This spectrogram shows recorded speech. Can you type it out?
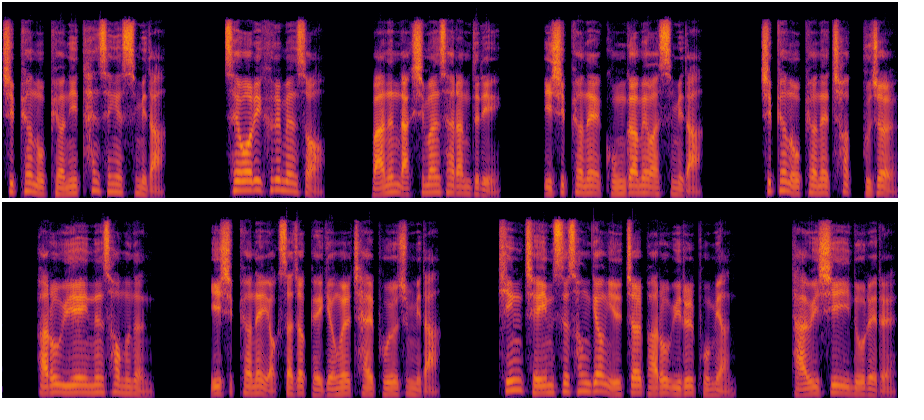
시편 5편이 탄생했습니다. 세월이 흐르면서 많은 낙심한 사람들이 이 시편에 공감해 왔습니다. 시편 5편의 첫 구절 바로 위에 있는 서문은 이 시편의 역사적 배경을 잘 보여줍니다. 킹 제임스 성경 1절 바로 위를 보면 다윗이 이 노래를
